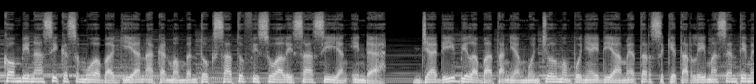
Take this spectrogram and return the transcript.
Kombinasi kesemua bagian akan membentuk satu visualisasi yang indah. Jadi bila batang yang muncul mempunyai diameter sekitar 5 cm,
